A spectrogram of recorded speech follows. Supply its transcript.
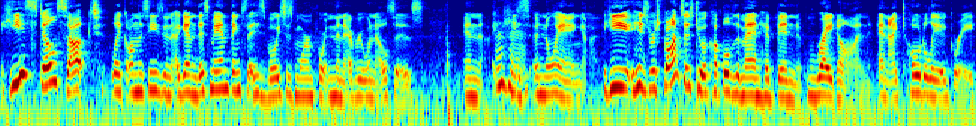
he still sucked. Like on the season, again, this man thinks that his voice is more important than everyone else's. And Mm-hmm. he's annoying. He his responses to a couple of the men have been right on, and I totally agree.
